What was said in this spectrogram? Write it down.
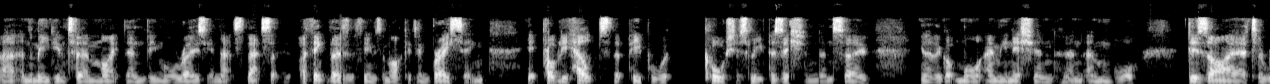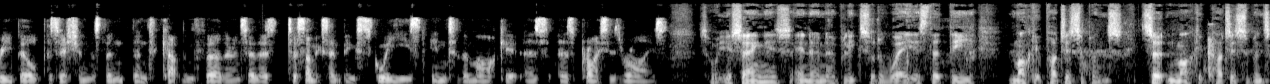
uh, and the medium term might then be more rosy. And that's that's I think those are the themes the market's embracing. It probably helps that people were cautiously positioned, and so you know they've got more ammunition and, and more desire to rebuild positions than, than to cut them further. And so there's to some extent being squeezed into the market as, as prices rise. So what you're saying is, in an oblique sort of way, is that the market participants, certain market participants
